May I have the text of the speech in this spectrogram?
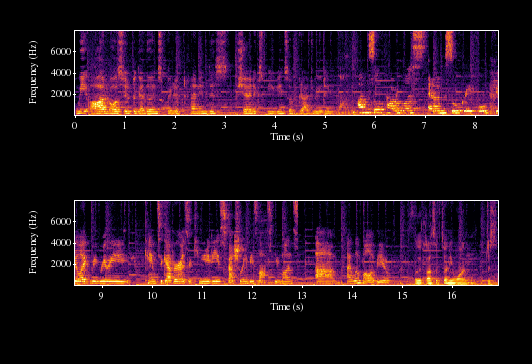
we are all still together in spirit and in this shared experience of graduating. I'm so proud of us and I'm so grateful. I feel like we really came together as a community, especially in these last few months. Um, I love all of you. For the class of 21, just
